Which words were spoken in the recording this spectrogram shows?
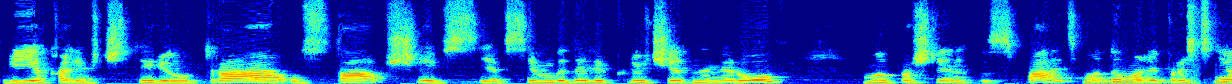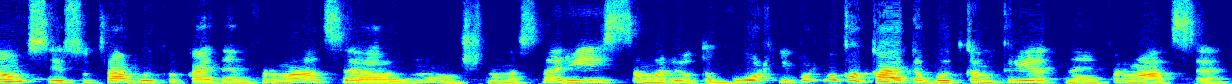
приехали в 4 утра, уставшие все, всем выдали ключи от номеров, мы пошли спать, мы думали, проснемся, и с утра будет какая-то информация, ну, что у нас на рейс самолета, борт, не борт, ну, какая-то будет конкретная информация.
